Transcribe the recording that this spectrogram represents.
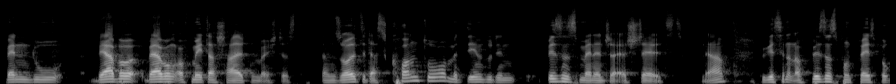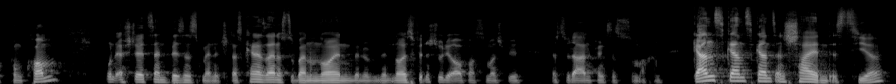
wenn du Werbe, Werbung auf Meta schalten möchtest, dann sollte das Konto, mit dem du den Business Manager erstellst, ja, du gehst dann auf business.facebook.com und erstellst deinen Business Manager. Das kann ja sein, dass du bei einem neuen, wenn du ein neues Fitnessstudio aufmachst zum Beispiel, dass du da anfängst, das zu machen. Ganz, ganz, ganz entscheidend ist hier,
